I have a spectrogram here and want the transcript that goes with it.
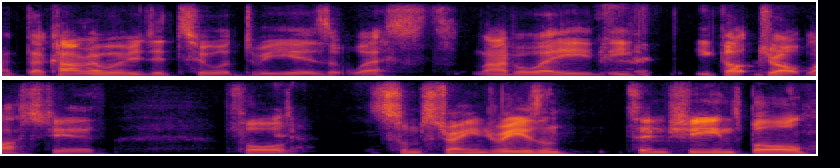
I, I can't remember if he did two or three years at West. Either way, he he, he got dropped last year for Yeah. some strange reason. Tim Sheens' ball,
